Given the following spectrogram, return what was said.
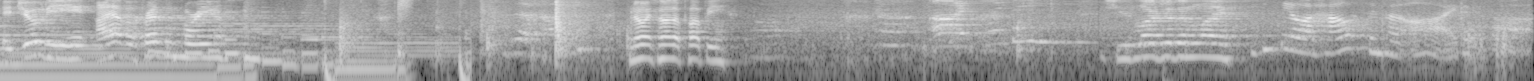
Hey Jody, I have a present for you. No, it's not a puppy. Oh, it's my baby. She's larger than life. You can see our house in her eye. Look at that.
